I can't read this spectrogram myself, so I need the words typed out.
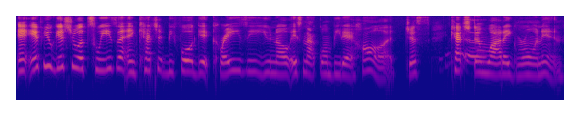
And if you get you a tweezer and catch it before it get crazy, you know, it's not going to be that hard. Just catch them while they growing in.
